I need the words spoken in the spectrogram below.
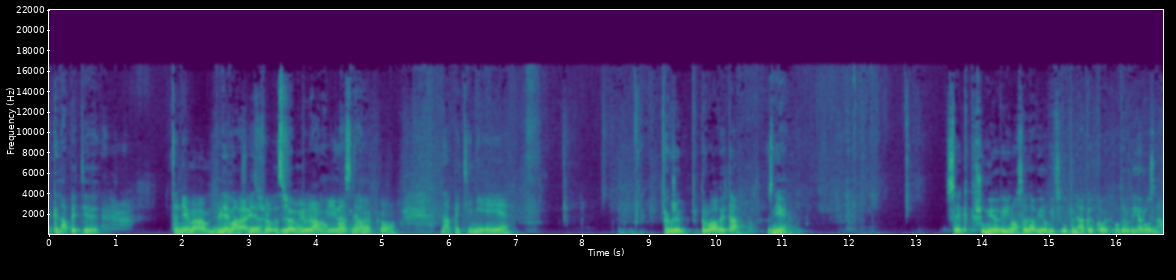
nejaké napätie. To nemám. Pri Nemáš, pohári? Šu, ja, áno, vína vlastne, to áno. ako napätie nie je. Takže prvá veta znie Sekt, šumivé víno sa dá vyrobiť z úplne akékoľvek odrody hrozna.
